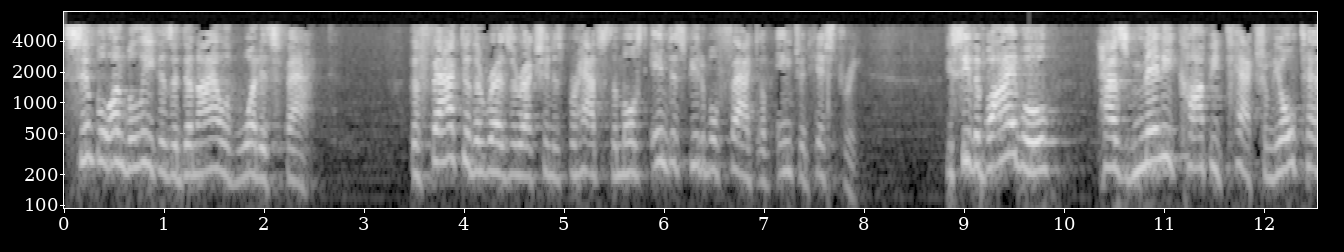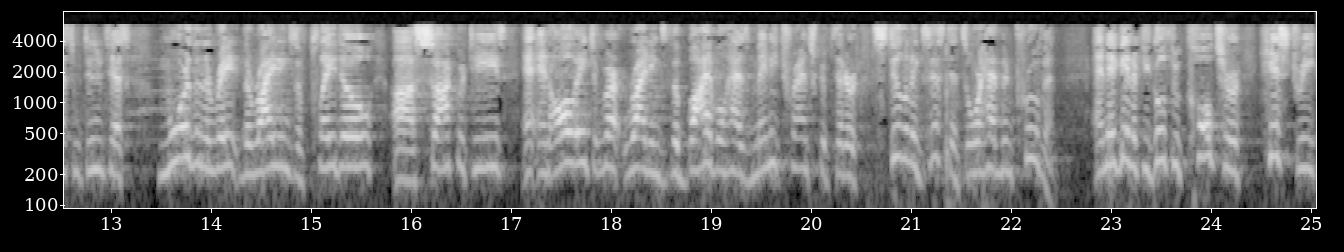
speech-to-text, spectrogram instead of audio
Simple unbelief is a denial of what is fact. The fact of the resurrection is perhaps the most indisputable fact of ancient history. You see, the Bible has many copied texts from the Old Testament to the New Testament, more than the, the writings of Plato, uh, Socrates, and, and, all ancient writings. The Bible has many transcripts that are still in existence or have been proven. And again, if you go through culture, history,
